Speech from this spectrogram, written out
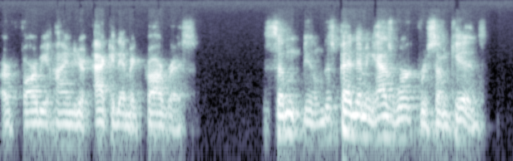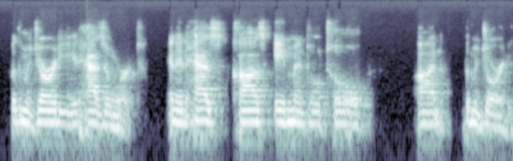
are far behind in their academic progress. Some, you know, this pandemic has worked for some kids, but the majority it hasn't worked, and it has caused a mental toll on the majority.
